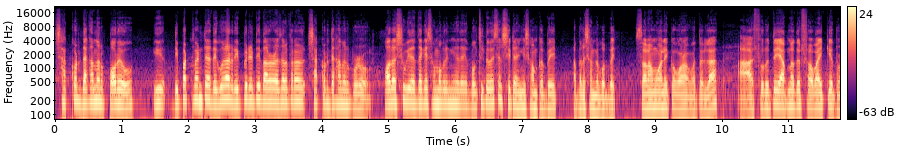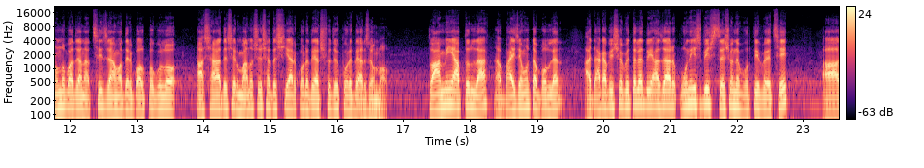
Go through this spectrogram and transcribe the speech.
স্বাক্ষর দেখানোর পরেও ডিপার্টমেন্টে রেগুলার রিপিটেটিভ ভালো রেজাল্ট করার স্বাক্ষর দেখানোর পরেও অনেক সুবিধা থেকে সামগ্রী নিয়ে থেকে বঞ্চিত হয়েছেন সেটা নিয়ে সংক্ষেপে আপনাদের সামনে বলবে। সালামু আলাইকুম রহমতুল্লাহ। শুরুতেই আপনাদের সবাইকে ধন্যবাদ জানাচ্ছি যে আমাদের গল্পগুলো সারা দেশের মানুষের সাথে শেয়ার করে দেওয়ার সুযোগ করে দেওয়ার জন্য। তো আমি আবদুল্লাহ ভাই যেমনটা বললেন আর ঢাকা বিশ্ববিদ্যালয়ে দুই হাজার উনিশ বিশ সেশনে ভর্তি হয়েছি। আর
